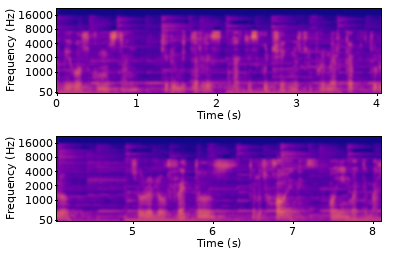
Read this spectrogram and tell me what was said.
amigos, ¿cómo están? Quiero invitarles a que escuchen nuestro primer capítulo sobre los retos de los jóvenes hoy en Guatemala.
